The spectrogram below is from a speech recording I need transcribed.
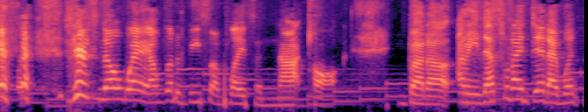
There's no way I'm going to be someplace and not talk. But uh, I mean, that's what I did. I went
